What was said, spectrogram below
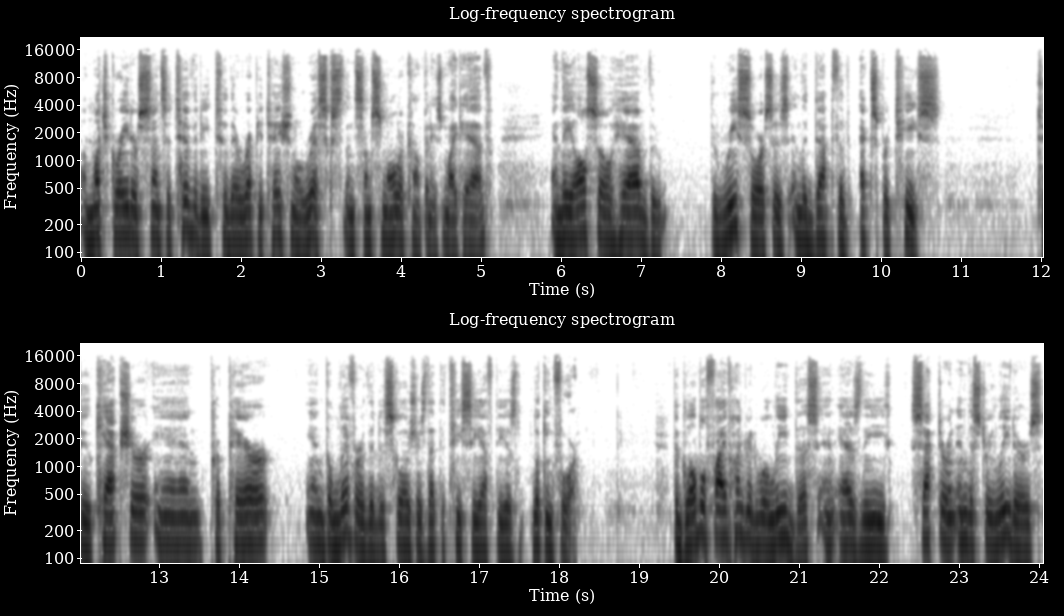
a much greater sensitivity to their reputational risks than some smaller companies might have. And they also have the, the resources and the depth of expertise to capture and prepare and deliver the disclosures that the TCFD is looking for. The Global 500 will lead this, and as the sector and industry leaders,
